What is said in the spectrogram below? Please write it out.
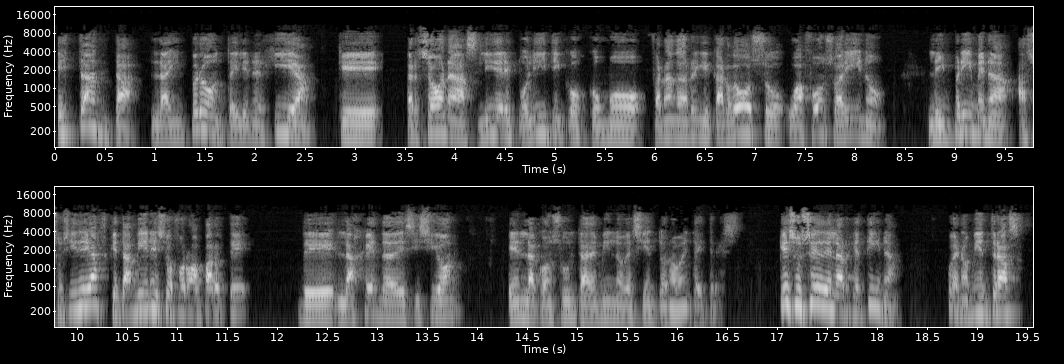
es tanta la impronta y la energía que personas, líderes políticos como Fernando Enrique Cardoso o Afonso Arino le imprimen a, a, sus ideas, que también eso forma parte de la agenda de decisión en la consulta de 1993. ¿Qué sucede en la Argentina? Bueno, mientras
